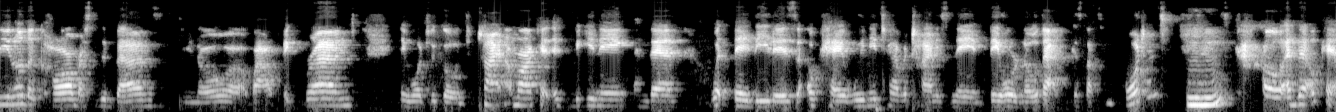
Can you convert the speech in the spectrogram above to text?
You know the car Mercedes Benz. You know, uh, wow, big brand. They want to go into China market at the beginning, and then what they did is okay, we need to have a Chinese name. They all know that because that's important. Mm-hmm. Oh, and then okay,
